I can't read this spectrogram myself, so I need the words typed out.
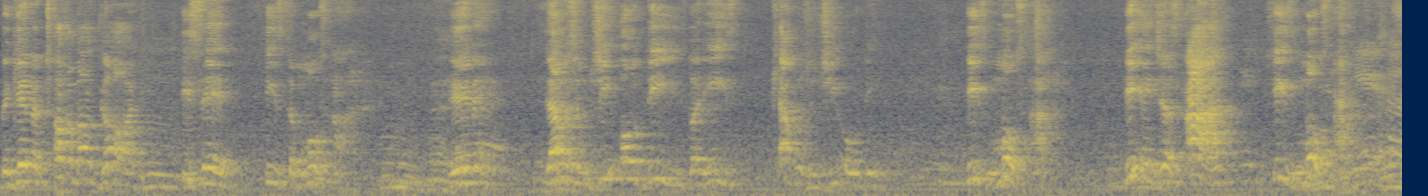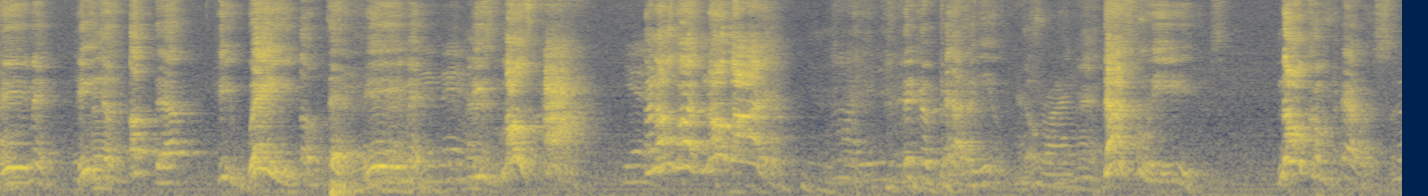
began to talk about God, mm-hmm. He said, he's the most high. Amen. That was some G-O-D's, but he's capital G-O-D. He's most high. He ain't just high, he's most high. Amen. He ain't just up there, he way up there. Amen. He's most high. In other words, nobody can compare to him. That's right. That's who he is. No comparison.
